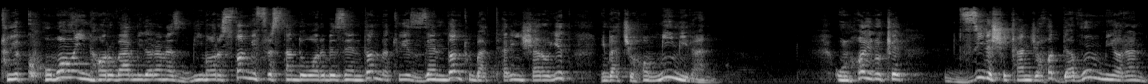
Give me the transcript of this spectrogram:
توی کما اینها رو ور میدارن از بیمارستان میفرستن دوباره به زندان و توی زندان تو بدترین شرایط این بچه ها میمیرن. اونهایی رو که زیر شکنجه ها دووم میارن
